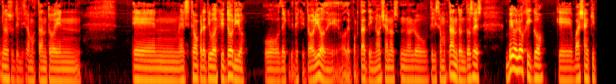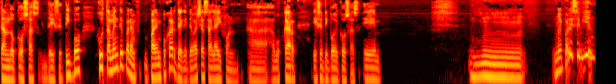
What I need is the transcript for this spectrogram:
las utilizamos tanto en, en el sistema operativo de escritorio o de, escritorio o de portátil, ¿no? Ya no, no lo utilizamos tanto. Entonces, veo lógico que vayan quitando cosas de ese tipo, justamente para, para empujarte a que te vayas al iPhone a, buscar ese tipo de cosas. Eh, mm, me parece bien,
